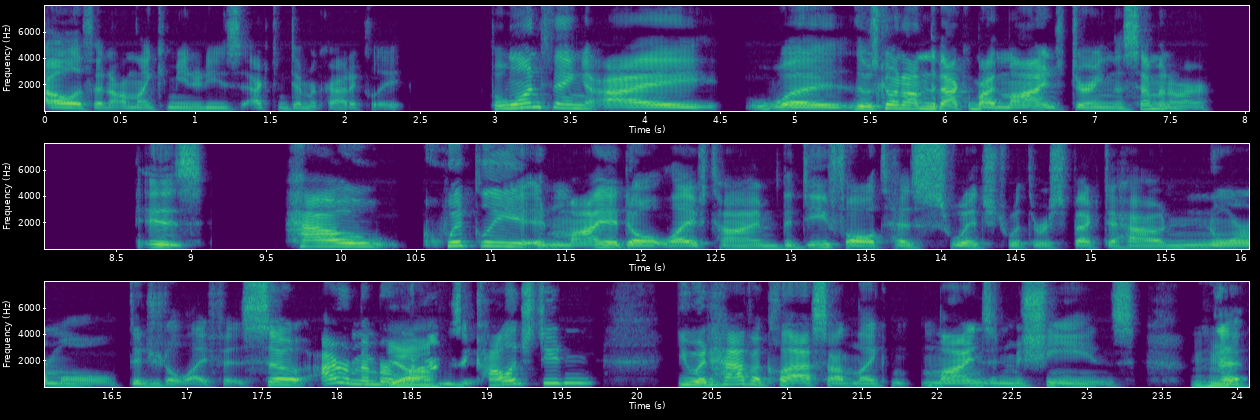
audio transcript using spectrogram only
tell if an online community is acting democratically. But one thing I was that was going on in the back of my mind during the seminar is how quickly in my adult lifetime the default has switched with respect to how normal digital life is. So I remember Yeah. when I was a college student, you would have a class on like minds and machines. mhm. The,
